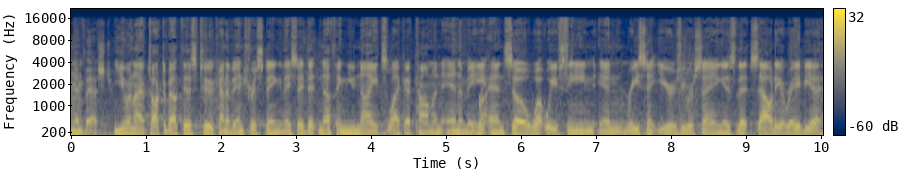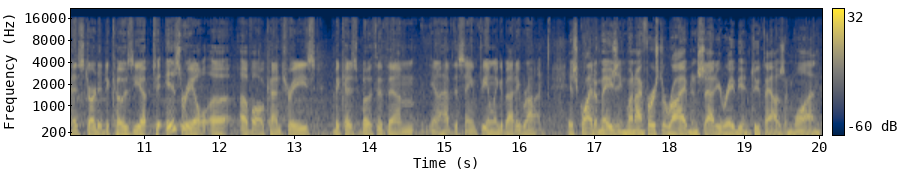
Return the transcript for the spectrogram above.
At best. You and I have talked about this too, kind of interesting. They say that nothing unites like a common enemy. Right. And so, what we've seen in recent years, you were saying, is that Saudi Arabia has started to cozy up to Israel, uh, of all countries, because both of them you know, have the same feeling about Iran. It's quite amazing. When I first arrived in Saudi Arabia in 2001,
